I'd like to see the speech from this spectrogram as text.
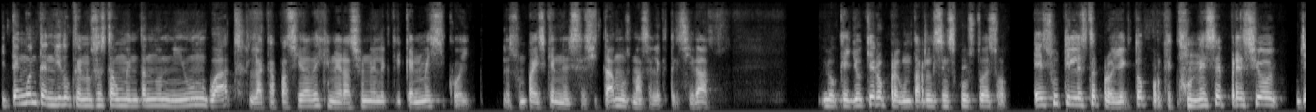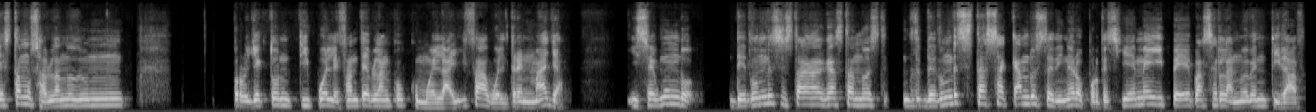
y tengo entendido que no se está aumentando ni un watt la capacidad de generación eléctrica en México, y es un país que necesitamos más electricidad. Lo que yo quiero preguntarles es justo eso. ¿Es útil este proyecto? Porque con ese precio ya estamos hablando de un proyecto tipo elefante blanco como el AIFA o el tren Maya. Y segundo, de dónde se está gastando este, de dónde se está sacando este dinero, porque si MIP va a ser la nueva entidad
